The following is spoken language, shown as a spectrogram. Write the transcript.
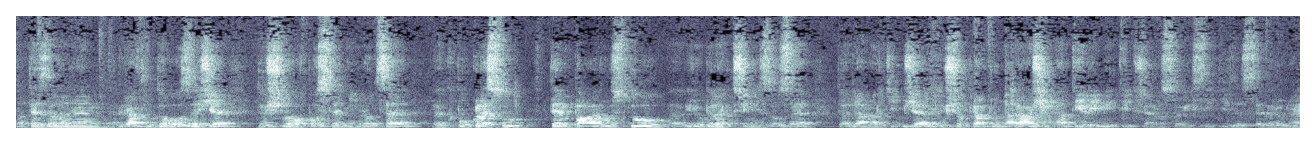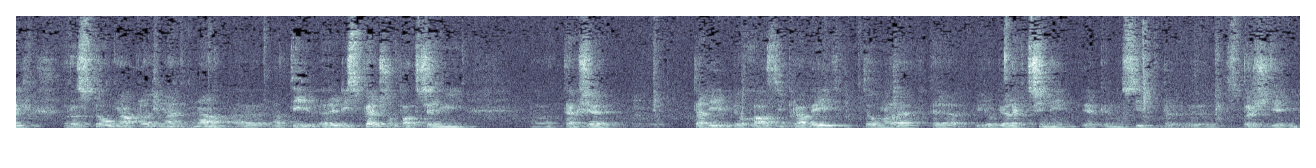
na té zeleném grafu to OZE, že došlo v posledním roce k poklesu tempa růstu výroby elektřiny z OZE. To je dáno tím, že už opravdu naráží na ty limity přenosových sítí ze severu na jich. Rostou náklady na, na, na ty redispatch opatření, takže tady dochází právě v tomhle té výrobě elektřiny k jakému si zbrždění.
